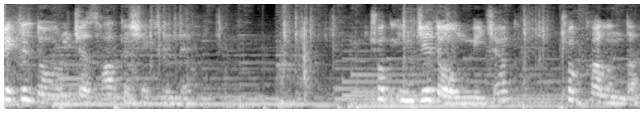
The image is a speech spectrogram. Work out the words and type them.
Şu şekilde doğrayacağız halka şeklinde. Çok ince de olmayacak, çok kalın da.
